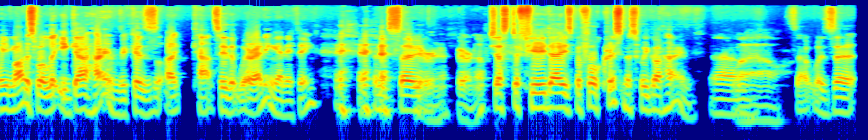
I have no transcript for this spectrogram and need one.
we might as well let you go home because I can't see that we're adding anything. And so fair enough. Fair enough. just a few days before Christmas, we got home. Um, Wow. So it was, uh,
